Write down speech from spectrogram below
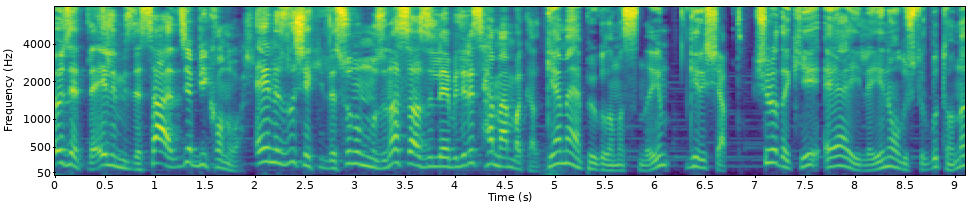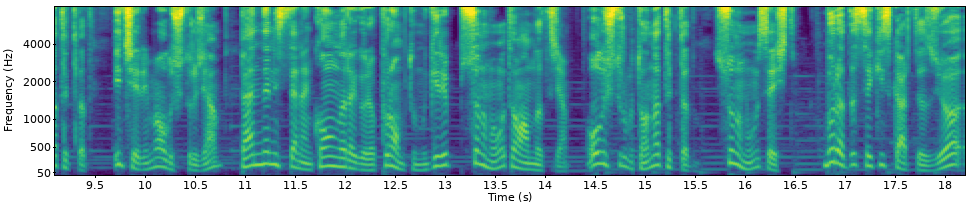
Özetle elimizde sadece bir konu var. En hızlı şekilde sunumumuzu nasıl hazırlayabiliriz hemen bakalım. Gmail App uygulamasındayım. Giriş yaptım. Şuradaki AI ile yeni oluştur butonuna tıkladım. İçeriğimi oluşturacağım. Benden istenen konulara göre promptumu girip sunumumu tamamlatacağım. Oluştur butonuna tıkladım. Sunumumu seçtim. Burada 8 kart yazıyor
